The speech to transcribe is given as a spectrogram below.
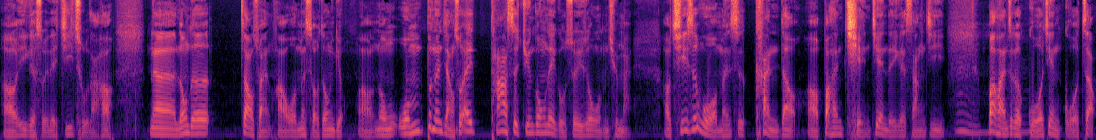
哦，一个所谓的基础了，哈。那龙德造船，好，我们手中有，哦，那我们不能讲说，哎，它是军工类股，所以说我们去买。好，其实我们是看到啊，包含潜舰的一个商机，嗯，包含这个国建国造。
